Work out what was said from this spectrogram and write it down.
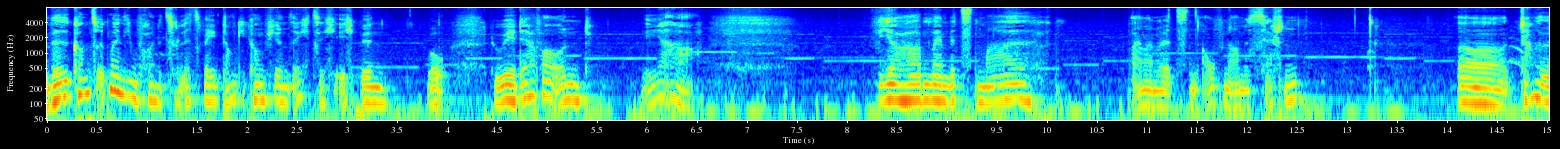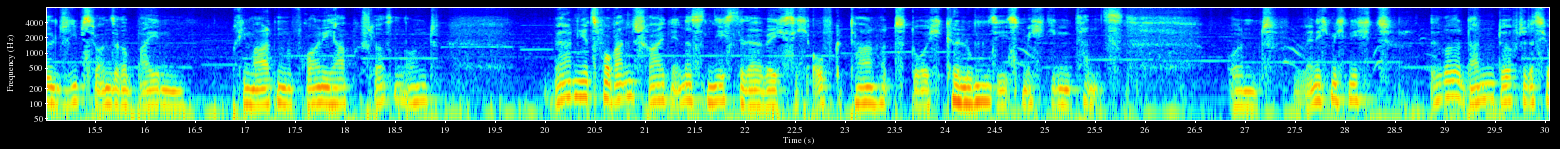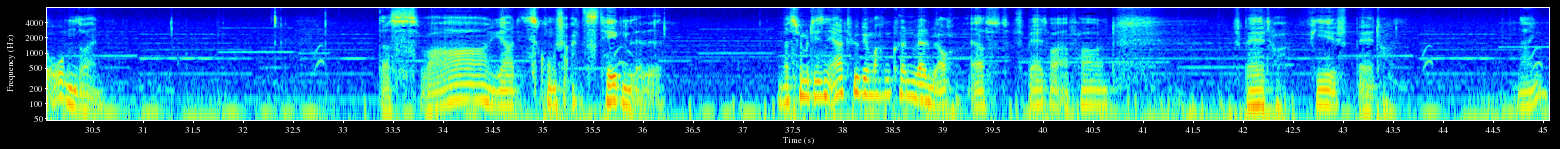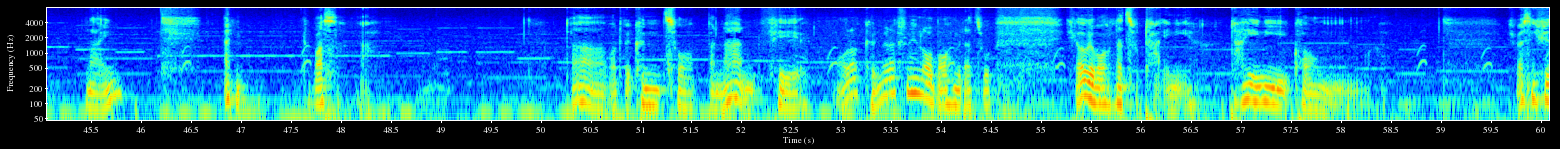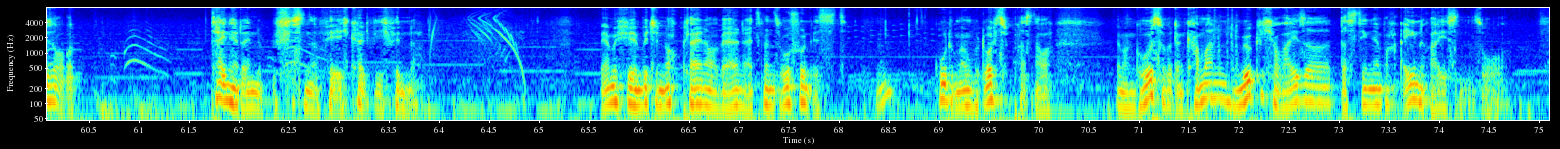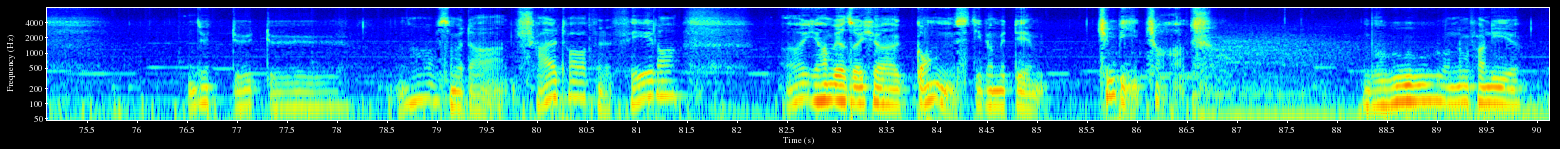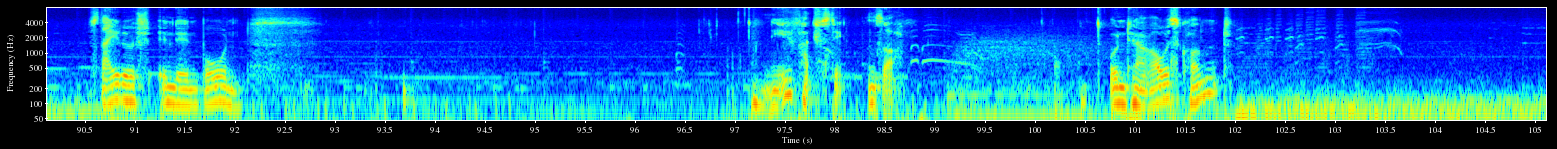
Willkommen zurück, meine lieben Freunde, zu Let's Play Donkey Kong 64. Ich bin, wow, Louis Derfer und ja, wir haben beim letzten Mal, bei meiner letzten Aufnahmesession, äh, Jungle Jeeps für unsere beiden Primaten-Freunde hier abgeschlossen und werden jetzt voranschreiten in das nächste Level, welches sich aufgetan hat durch Kalumsis mächtigen Tanz. Und wenn ich mich nicht irre, dann dürfte das hier oben sein. Das war, ja, dieses komische Azteken-Level. Was wir mit diesen Erdhügeln machen können, werden wir auch erst später erfahren. Später, viel später. Nein, nein. Was? Ja. Da, warte, wir können zur Bananenfee. Oder? Können wir das schon hin oder brauchen wir dazu? Ich glaube, wir brauchen dazu Tiny. Tiny Kong. Weiß nicht wieso, aber Tiny hat eine beschissene Fähigkeit, wie ich finde. Wer möchte denn bitte noch kleiner werden, als man so schon ist? Hm? Gut, um irgendwo durchzupassen, aber wenn man größer wird, dann kann man möglicherweise das Ding einfach einreißen, so. Dü, dü, dü. Na, was haben wir da? Ein Schalter für eine Feder. Äh, hier haben wir solche Gongs, die wir mit dem Chimpy Charge und dann fahren die stylisch in den Boden. Nee, falsches Ding. So. Und herauskommt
